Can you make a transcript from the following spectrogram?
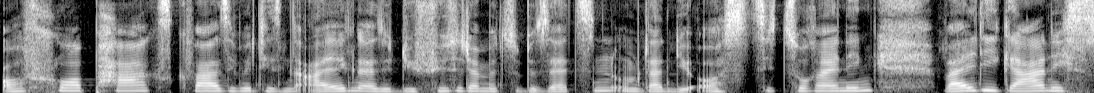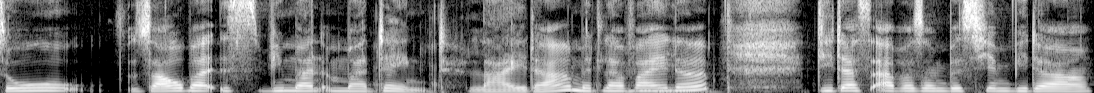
Offshore-Parks quasi mit diesen Algen, also die Füße damit zu besetzen, um dann die Ostsee zu reinigen, weil die gar nicht so sauber ist, wie man immer denkt. Leider mittlerweile. Die das aber so ein bisschen wieder,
